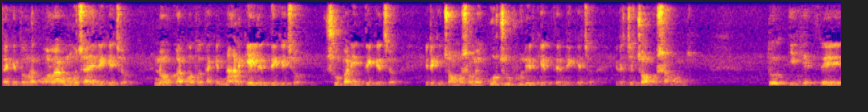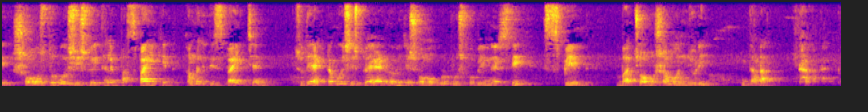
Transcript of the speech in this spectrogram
থাকে। তোমরা কলার মোচায় দেখেছ, নৌকার মতো থাকে, নারকেলের দেখেছ, সুপারির দেখেছ। এটা কি চমসময় কচু ফুলের ক্ষেত্রে দেখেছ? এটা হচ্ছে চমসা মঞ্জুরি তো এক্ষেত্রে সমস্ত বৈশিষ্ট্যই তাহলে স্পাইকের আমরা যদি স্পাইক জানি শুধু একটা বৈশিষ্ট্য অ্যাড হবে যে সমগ্র পুষ্পবিন্যাসটি স্পেদ বা চমসা মঞ্জুরি দ্বারা ঢাকা থাকবে।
